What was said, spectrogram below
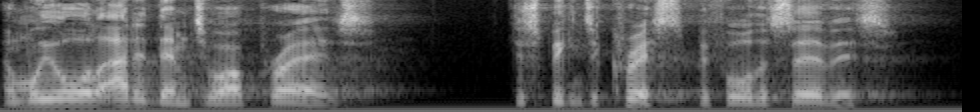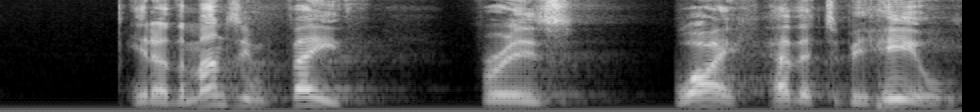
and we all added them to our prayers? Just speaking to Chris before the service. You know, the man's in faith for his wife, Heather, to be healed.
